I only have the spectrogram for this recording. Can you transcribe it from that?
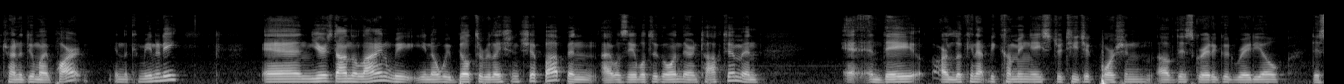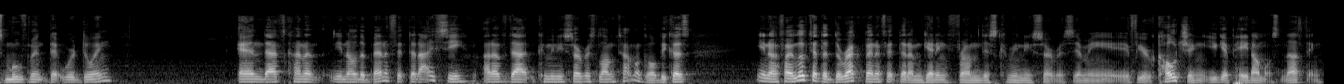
trying to do my part in the community. And years down the line, we you know we built a relationship up, and I was able to go in there and talk to him, and and they are looking at becoming a strategic portion of this Greater Good Radio, this movement that we're doing. And that's kind of you know the benefit that I see out of that community service long time ago because you know, if I looked at the direct benefit that I'm getting from this community service, I mean, if you're coaching, you get paid almost nothing.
